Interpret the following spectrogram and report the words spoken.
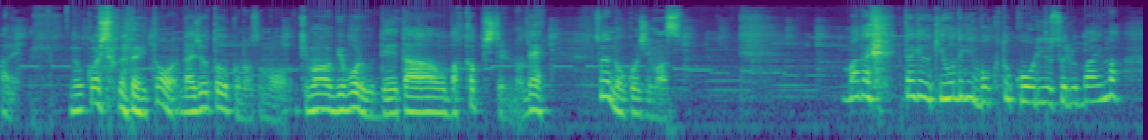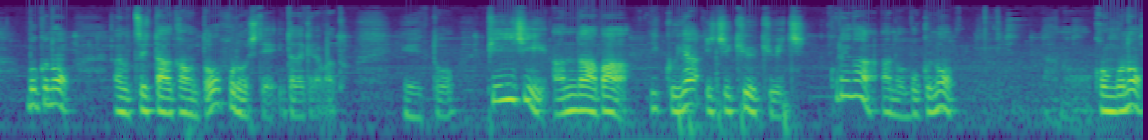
あれ。残しとかないとラジオトークのその気まま美ボールグデータをバックアップしてるのでそれ残します。まあだけど基本的に僕と交流する場合は僕のあのツイッターアカウントをフォローしていただければと。えっ、と PG アンダーバーいくや1991これがあの僕のあの今後の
